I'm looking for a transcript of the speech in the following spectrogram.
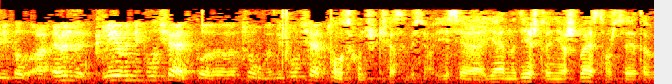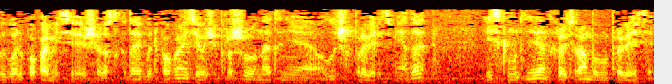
не пол- а Эвель Клеева не получает, по- Трум, не получает Трум. Полсекундочку, сейчас объясню. Если я, я надеюсь, что я не ошибаюсь, потому что это говорю по памяти. Еще раз, когда я говорю по памяти, я очень прошу на это не лучше проверить меня, да? Если кому-то не верно, откройте рамбу и проверьте.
